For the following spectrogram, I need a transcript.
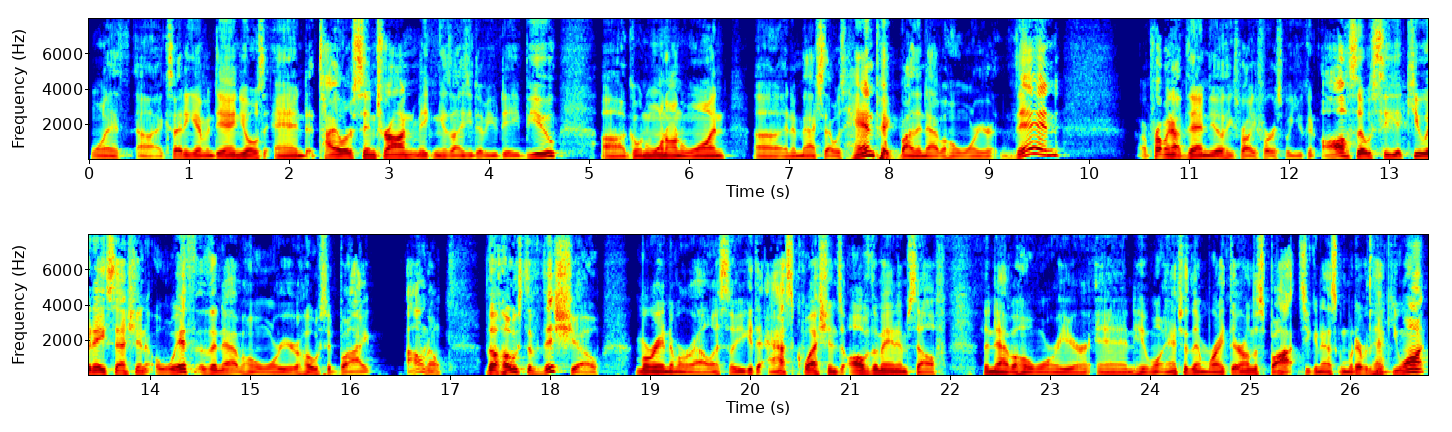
with uh, exciting Evan Daniels and Tyler Cintron making his IZW debut uh, going one on one in a match that was handpicked by the Navajo Warrior. Then, or probably not then, the other thing's probably first, but you can also see a Q&A session with the Navajo Warrior hosted by, I don't know, the host of this show, Miranda Morales. So you get to ask questions of the man himself, the Navajo Warrior, and he will answer them right there on the spot. So you can ask him whatever the heck you want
